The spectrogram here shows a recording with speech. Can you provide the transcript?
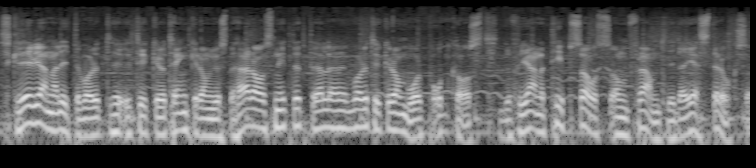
Skriv gärna lite vad du ty- tycker och tänker om just det här avsnittet eller vad du tycker om vår podcast. Du får gärna tipsa oss om framtida gäster också.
